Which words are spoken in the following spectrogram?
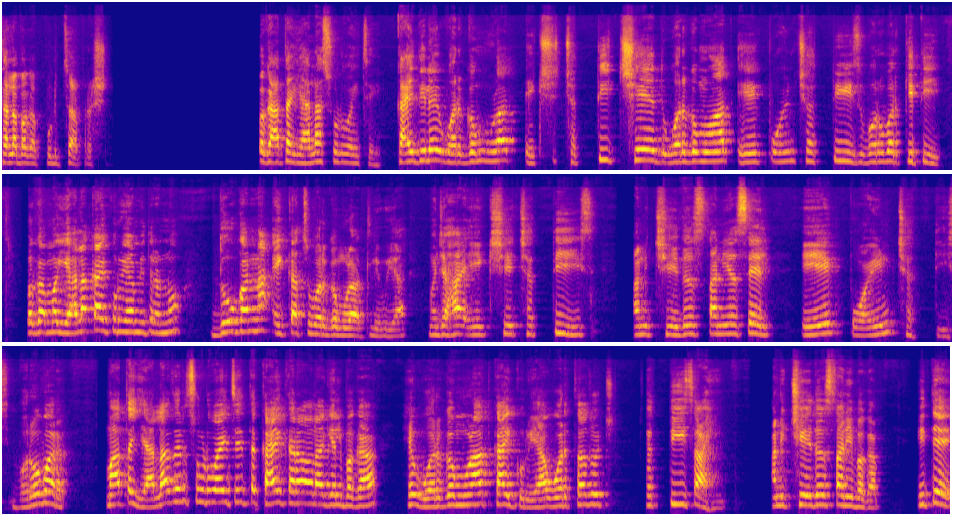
चला बघा पुढचा प्रश्न. बघा आता याला सोडवायचंय. काय दिलंय? वर्गमुळात एकशे छत्तीस छेद वर्गमुळात एक पॉईंट छत्तीस. बरोबर किती? बघा मग याला काय करूया मित्रांनो? दोघांना एकाच वर्गमुळात लिहूया. म्हणजे हा एकशे छत्तीस आणि छेदस्थानी असेल एक पॉईंट छत्तीस. बरोबर? मग आता याला जर सोडवायचंय तर काय करावं लागेल बघा? हे वर्गमुळात काय करूया? वरचा जो छत्तीस आहे आणि छेदस्थानी बघा. इथे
